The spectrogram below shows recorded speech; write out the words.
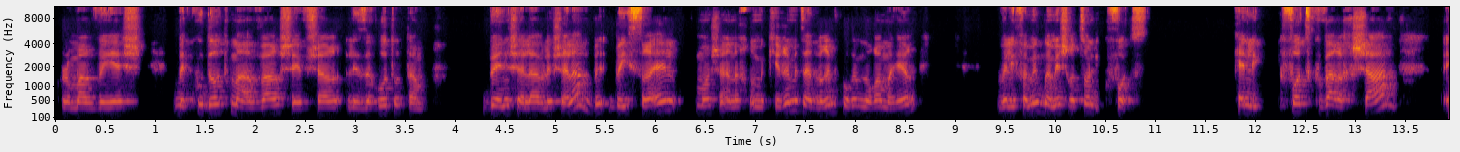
כלומר ויש נקודות מעבר שאפשר לזהות אותם בין שלב לשלב. בישראל, כמו שאנחנו מכירים את זה, הדברים קורים נורא מהר, ולפעמים גם יש רצון לקפוץ. כן, לקפוץ כבר עכשיו uh,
